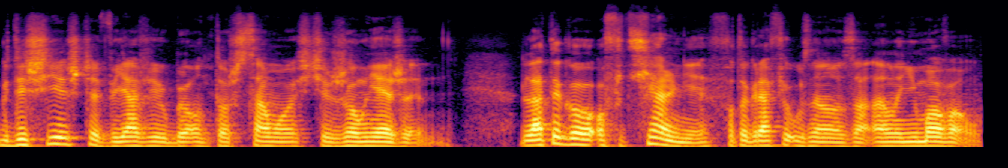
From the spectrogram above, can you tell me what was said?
gdyż jeszcze wyjawiłby on tożsamość żołnierzy. Dlatego oficjalnie fotografię uznano za anonimową.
